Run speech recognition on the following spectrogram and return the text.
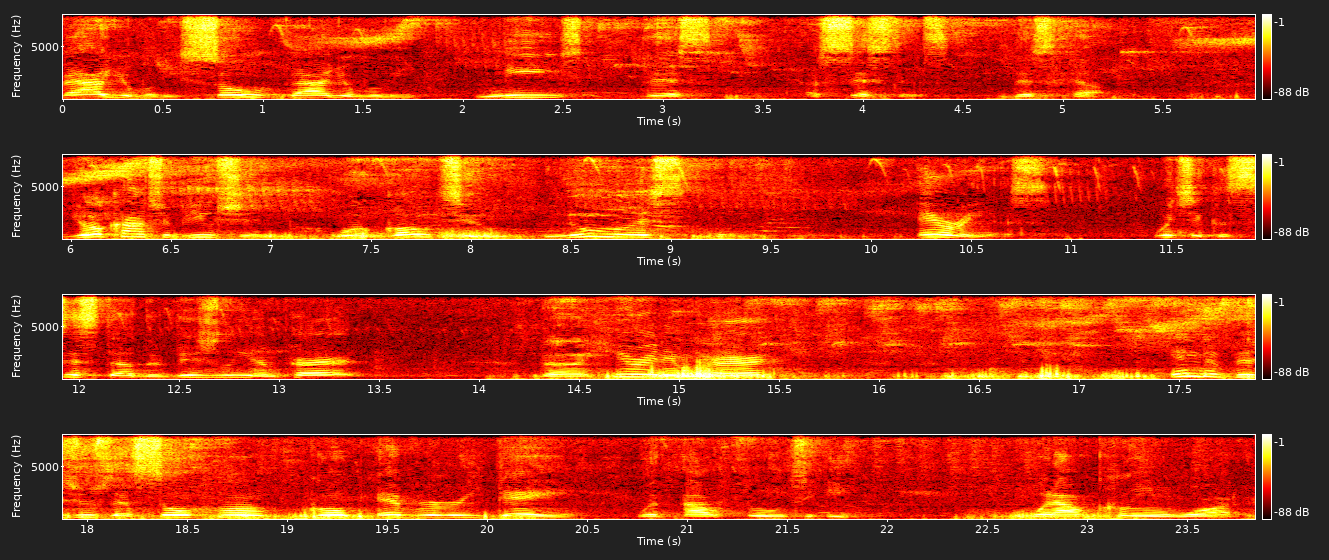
valuably, so valuably needs this assistance, this help. Your contribution will go to numerous areas, which it consists of the visually impaired, the hearing impaired, individuals that so home go every day without food to eat, without clean water,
